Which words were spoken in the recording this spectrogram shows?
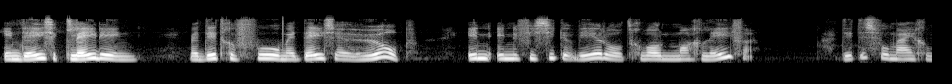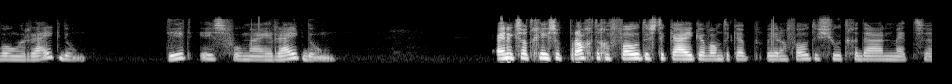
in deze kleding, met dit gevoel, met deze hulp in, in de fysieke wereld gewoon mag leven. Dit is voor mij gewoon rijkdom. Dit is voor mij rijkdom. En ik zat gisteren prachtige foto's te kijken, want ik heb weer een fotoshoot gedaan met, uh,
